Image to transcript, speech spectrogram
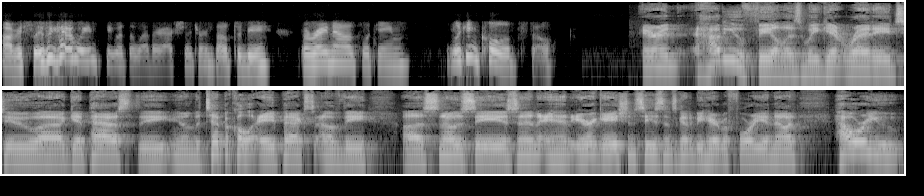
obviously we got to wait and see what the weather actually turns out to be. But right now it's looking looking cold still. Erin, how do you feel as we get ready to uh, get past the you know the typical apex of the uh, snow season and irrigation season is going to be here before you know it? How are you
